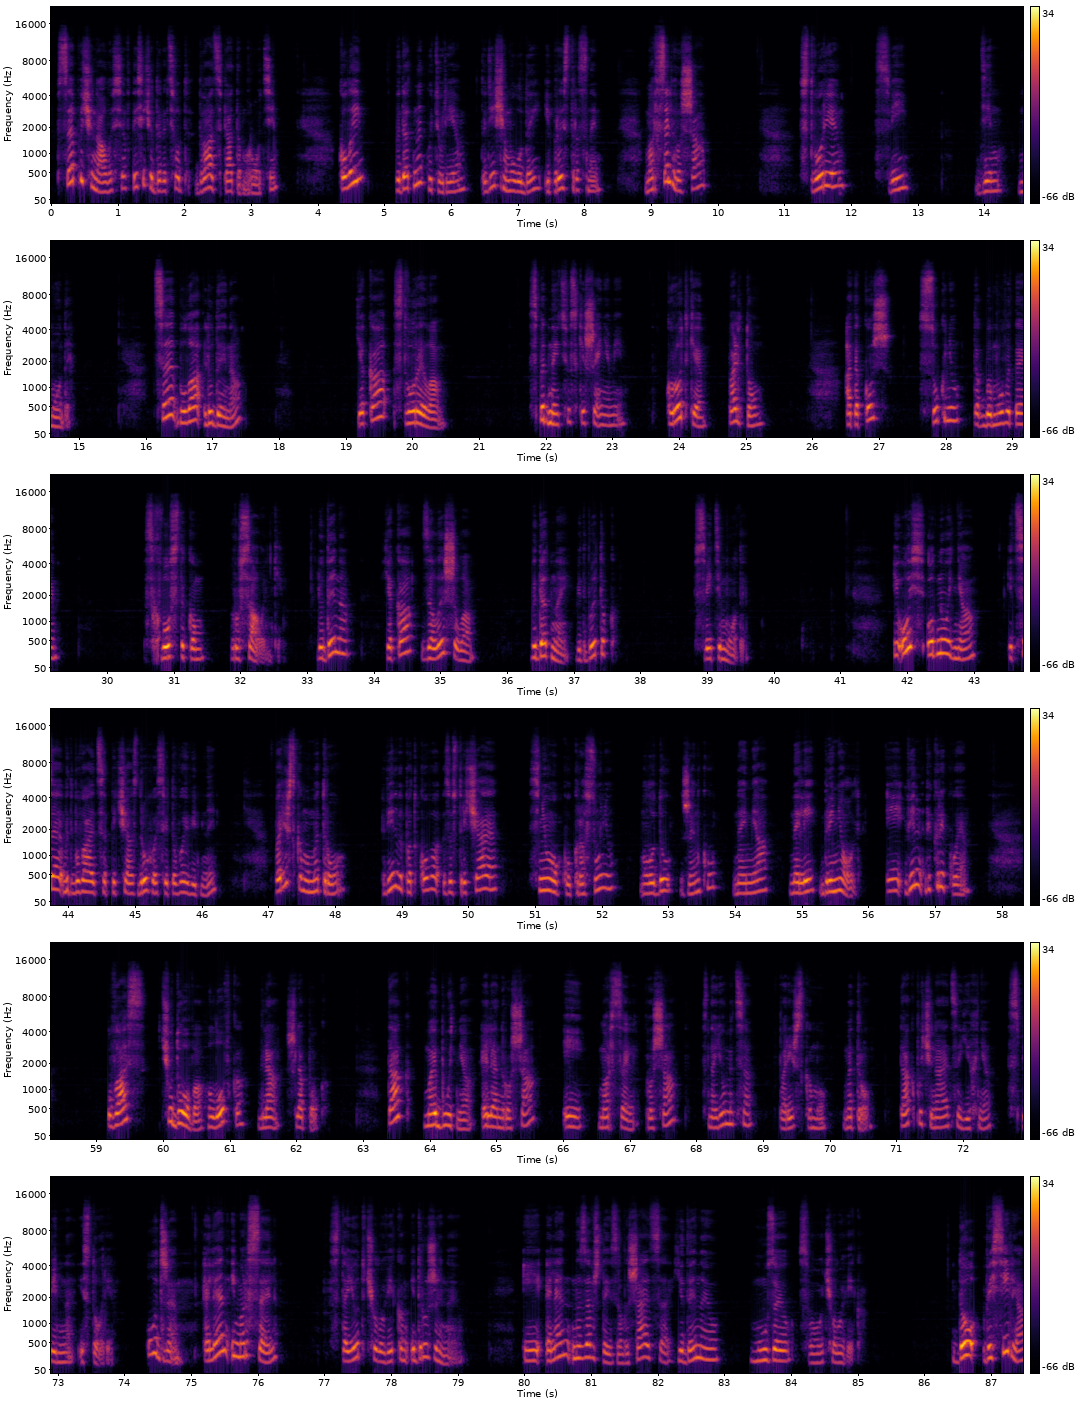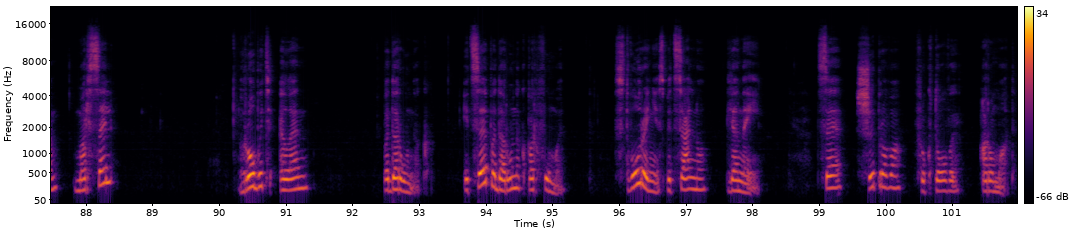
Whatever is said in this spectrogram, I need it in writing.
Все починалося в 1925 році, коли видатний кутюр'є, тоді ще молодий і пристрасний, Марсель Роша створює свій дім моди. Це була людина, яка створила спідницю з кишенями, коротке пальто, а також сукню, так би мовити, з хвостиком русалоньки. Людина, яка залишила видатний відбиток в світі моди. І ось одного дня, і це відбувається під час Другої світової війни, в парижському метро він випадково зустрічає сньоку красуню, молоду жінку на ім'я Нелі Бріньоль. І він викрикує: У вас чудова головка для шляпок. Так майбутня Елен Роша і Марсель Роша знайомляться в парижському метро. Так починається їхня спільна історія. Отже, Елен і Марсель стають чоловіком і дружиною. І Елен не завжди залишається єдиною музою свого чоловіка. До весілля Марсель робить Елен подарунок. І це подарунок парфуми, створені спеціально для неї. Це шипрово-фруктовий аромат,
